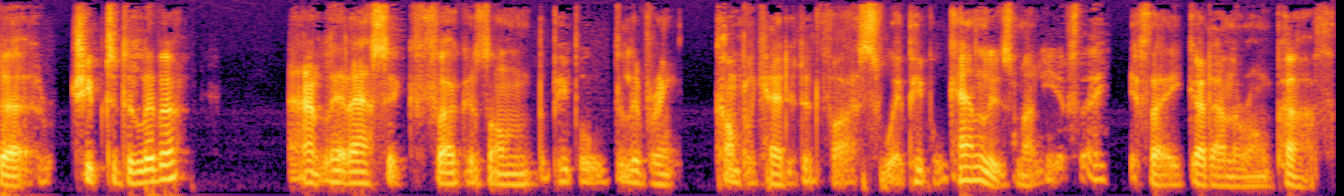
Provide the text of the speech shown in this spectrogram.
uh, cheap to deliver, and let ASIC focus on the people delivering complicated advice where people can lose money if they if they go down the wrong path.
